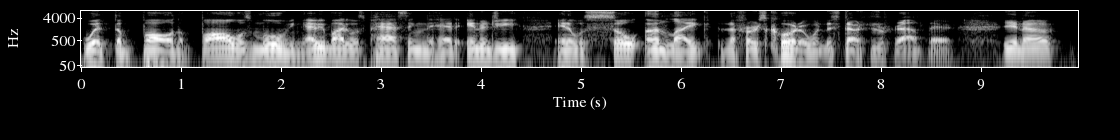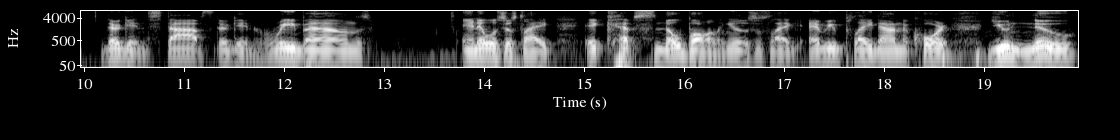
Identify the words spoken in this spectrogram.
with the ball. The ball was moving. Everybody was passing. They had energy, and it was so unlike the first quarter when the starters were out there. You know, they're getting stops, they're getting rebounds. And it was just like it kept snowballing. It was just like every play down the court, you knew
